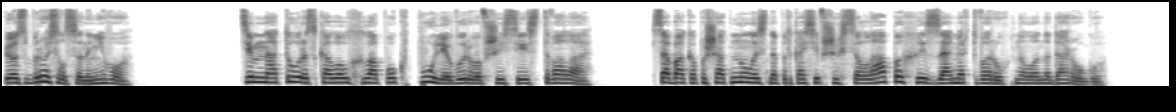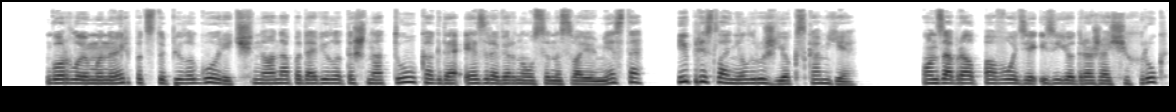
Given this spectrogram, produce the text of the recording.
Пес бросился на него. Темноту расколол хлопок пули, вырвавшейся из ствола. Собака пошатнулась на подкосившихся лапах и замертво рухнула на дорогу. Горлу Эммануэль подступила горечь, но она подавила тошноту, когда Эзра вернулся на свое место и прислонил ружье к скамье. Он забрал поводья из ее дрожащих рук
